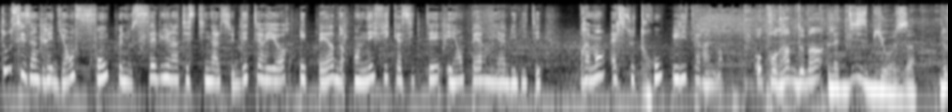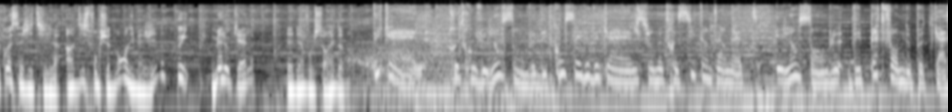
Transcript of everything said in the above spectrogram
tous ces ingrédients font que nos cellules intestinales se détériorent et perdent en efficacité et en perméabilité. Vraiment, elles se trouent littéralement. Au programme demain, la dysbiose. De quoi s'agit-il? Un dysfonctionnement, on imagine Oui. Mais lequel? Eh bien, vous le saurez demain. DKL. Retrouvez l'ensemble des conseils de DKL sur notre site internet et l'ensemble des plateformes de podcast.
